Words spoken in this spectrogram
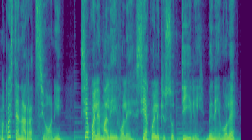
ma queste narrazioni, sia quelle malevole sia quelle più sottili, benevole,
